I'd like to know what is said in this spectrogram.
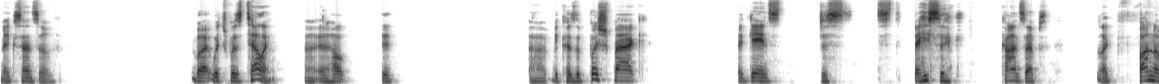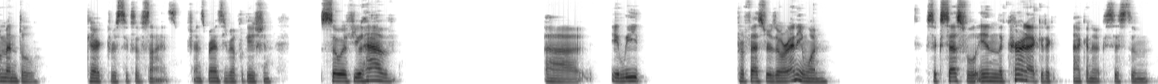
make sense of, but which was telling. Uh, it helped it uh, because the pushback against just basic concepts like fundamental characteristics of science, transparency, replication. So if you have uh, elite professors or anyone successful in the current academic, system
